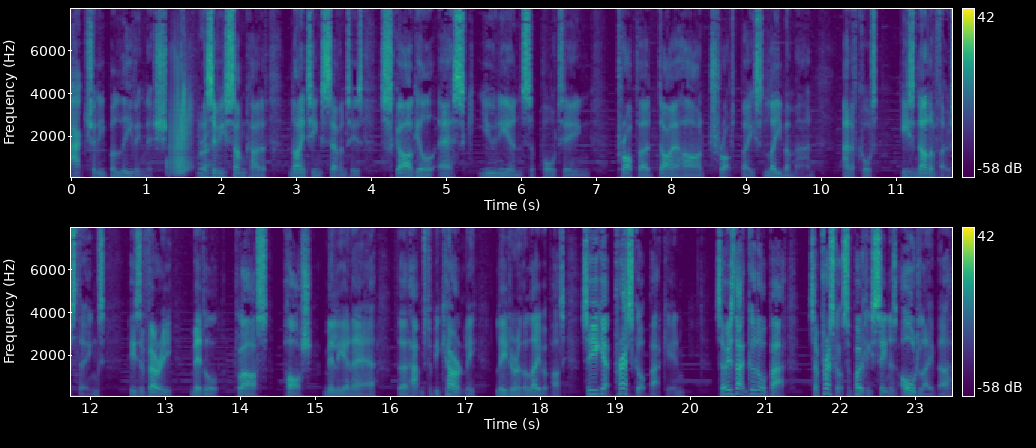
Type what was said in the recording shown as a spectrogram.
actually believing this sh- as if he's some kind of 1970s Scargill-esque union-supporting, proper, die-hard, trot-based Labour man. And of course, he's none of those things. He's a very middle-class, posh millionaire that happens to be currently leader of the Labour Party. So you get Prescott back in. So is that good or bad? So Prescott's supposedly seen as old Labour.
